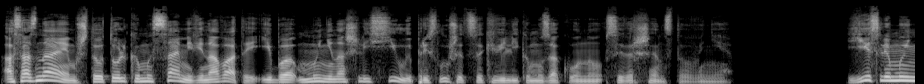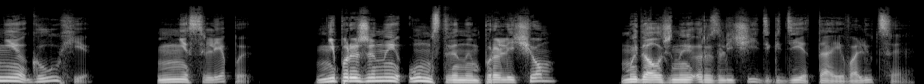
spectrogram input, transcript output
осознаем, что только мы сами виноваты, ибо мы не нашли силы прислушаться к великому закону совершенствования. Если мы не глухи, не слепы, не поражены умственным параличом, мы должны различить, где та эволюция,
